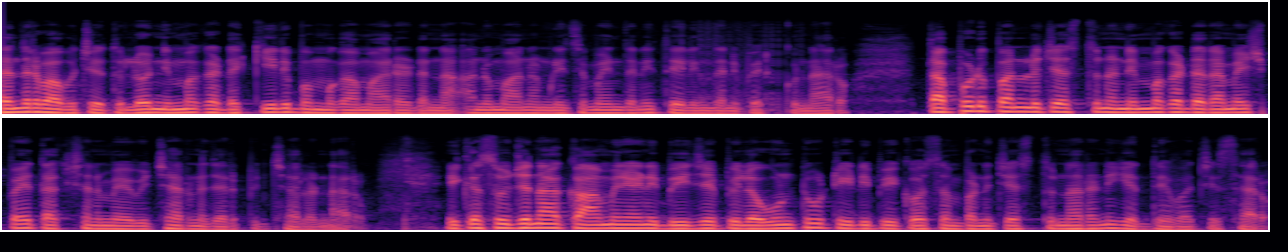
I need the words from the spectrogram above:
చంద్రబాబు చేతుల్లో నిమ్మగడ్డ కీలుబొమ్మగా మారాడన్న అనుమానం నిజమైందని తేలిందని పేర్కొన్నారు. తప్పుడు పనులు చేస్తున్న నిమ్మగడ్డ రమేష్పై తక్షణమే విచారణ జరిపించాలన్నారు. ఇక సుజనా కామినేని బీజేపీలో ఉంటూ టీడీపీ కోసం పనిచేస్తున్నారని ఎద్దేవా చేశారు.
